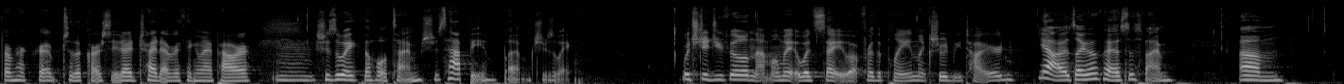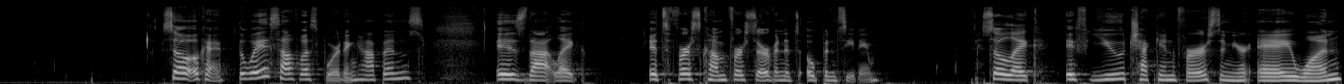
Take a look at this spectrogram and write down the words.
from her crib to the car seat. I tried everything in my power. Mm. She was awake the whole time. She was happy, but she was awake. Which did you feel in that moment? It would set you up for the plane, like she would be tired. Yeah, I was like, okay, this is fine. Um. So okay, the way Southwest boarding happens is that like it's first come first serve and it's open seating. So like if you check in first and you're A one,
